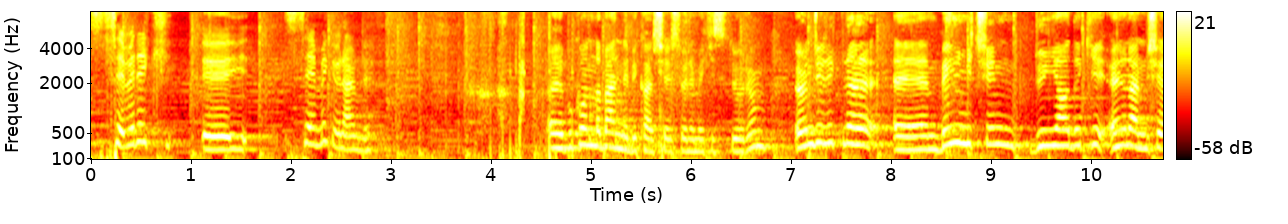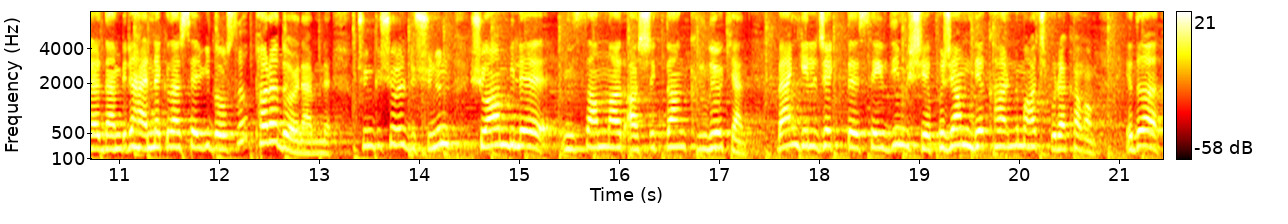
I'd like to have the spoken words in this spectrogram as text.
severek e, sevmek önemli. Ee, bu konuda ben de birkaç şey söylemek istiyorum. Öncelikle e, benim için dünyadaki en önemli şeylerden biri her ne kadar sevgi de olsa para da önemli. Çünkü şöyle düşünün şu an bile insanlar açlıktan kırılıyorken ben gelecekte sevdiğim şey yapacağım diye karnımı aç bırakamam. Ya da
